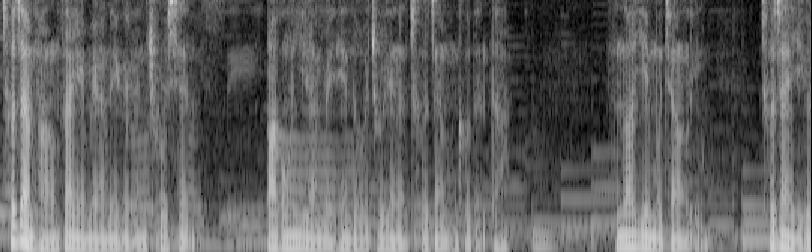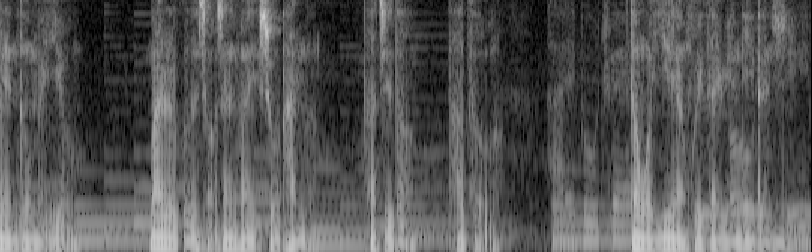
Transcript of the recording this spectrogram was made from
车站旁再也没有那个人出现，罢工依然每天都会出现在车站门口等他。等到夜幕降临，车站一个人都没有，卖热狗的小商贩也收摊了。他知道他走了，但我依然会在原地等你。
